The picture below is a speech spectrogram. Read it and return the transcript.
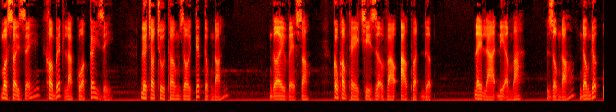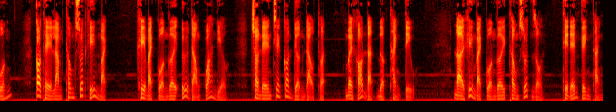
Một sợi rễ, không biết là của cây gì. Đưa cho chu thông rồi tiếp tục nói. Người về sau, Cũng không thể chỉ dựa vào ảo thuật được. Đây là địa ma, Dùng nó nấu nước uống, Có thể làm thông suốt khí mạch. Khi mạch của người ư động quá nhiều, Cho nên trên con đường đạo thuật Mới khó đạt được thành tựu. Đợi khi mạch của người thông suốt rồi, Thì đến kinh thành.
